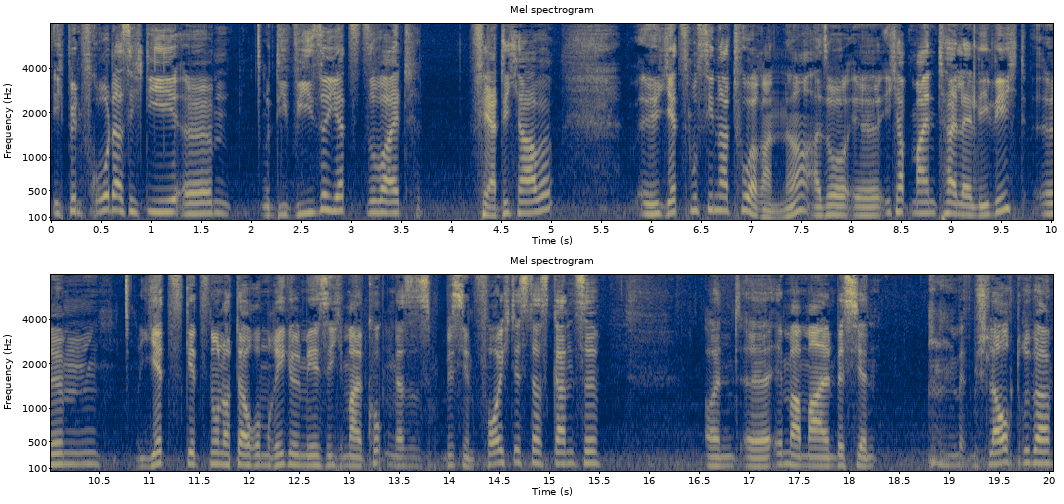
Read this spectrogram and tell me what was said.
ich bin froh, dass ich die, ähm, die Wiese jetzt soweit fertig habe. Äh, jetzt muss die Natur ran, ne? Also, äh, ich habe meinen Teil erledigt. Ähm, jetzt geht's nur noch darum, regelmäßig mal gucken, dass es ein bisschen feucht ist, das Ganze. Und äh, immer mal ein bisschen mit dem Schlauch drüber.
